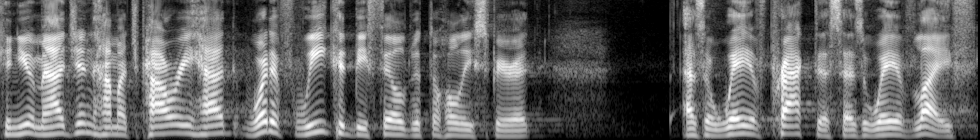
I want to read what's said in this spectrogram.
Can you imagine how much power he had? What if we could be filled with the Holy Spirit as a way of practice, as a way of life,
